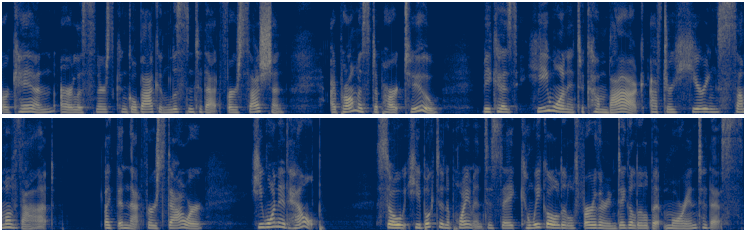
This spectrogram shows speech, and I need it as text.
or can, our listeners can go back and listen to that first session. I promised a part two because he wanted to come back after hearing some of that, like in that first hour. He wanted help. So he booked an appointment to say, Can we go a little further and dig a little bit more into this?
